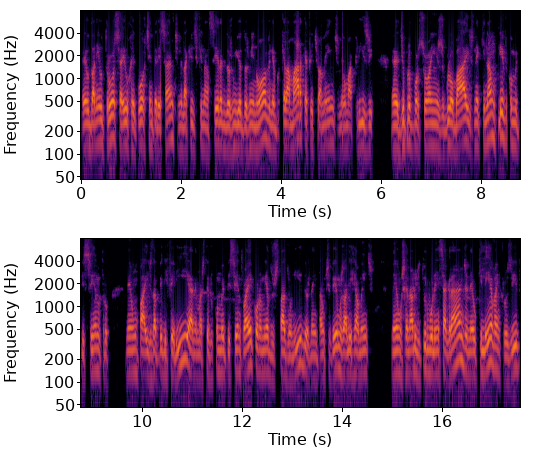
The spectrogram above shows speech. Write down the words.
É, o Daniel trouxe aí o recorte interessante né, da crise financeira de 2008 2009, né, porque ela marca efetivamente né, uma crise é, de proporções globais, né, que não teve como epicentro né, um país da periferia, né, mas teve como epicentro a economia dos Estados Unidos. Né, então tivemos ali realmente né, um cenário de turbulência grande, né, o que leva, inclusive,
